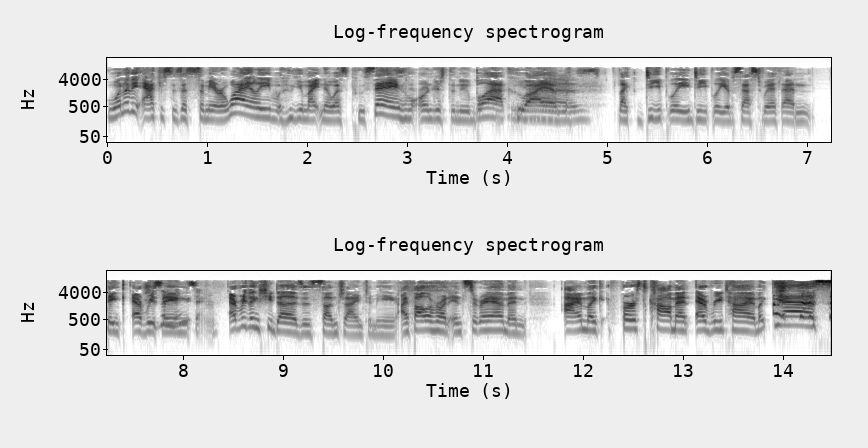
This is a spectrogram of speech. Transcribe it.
one of the actresses is Samira Wiley, who you might know as Poussey from Orange is the New Black, who I am like deeply, deeply obsessed with and think everything, everything she does is sunshine to me. I follow her on Instagram and I'm like first comment every time, like, yes,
